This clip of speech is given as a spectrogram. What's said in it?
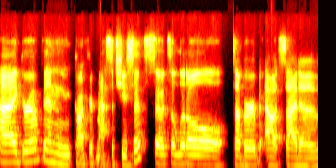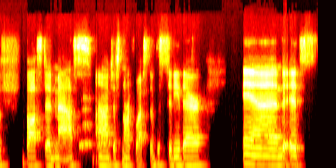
I grew up in Concord, Massachusetts. So it's a little suburb outside of Boston, Mass, uh, just northwest of the city there. And it's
